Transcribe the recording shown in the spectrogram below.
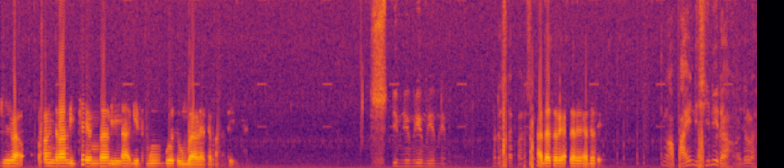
Gila orang nyerang di chamber dia gitu mau gue tumbal ya. Shh, diem, diem, diem, diem, diem. Ada step, ada step. Ada tuh Ri, ada Ri, ada Ri. Ngapain di sini dah? Nggak jelas.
